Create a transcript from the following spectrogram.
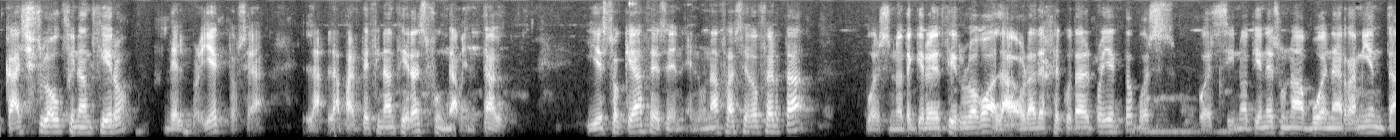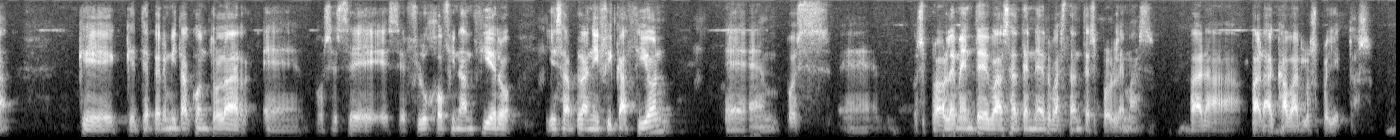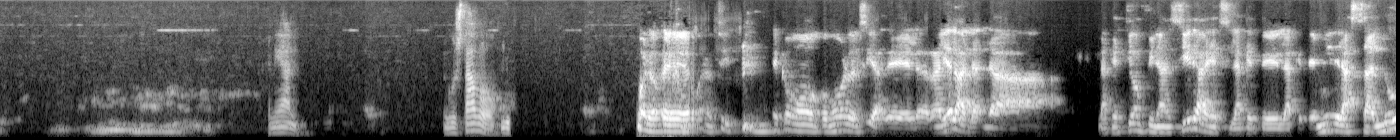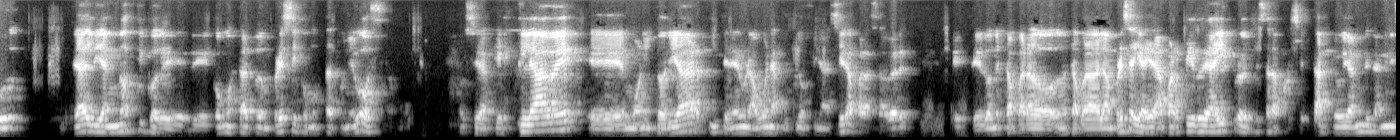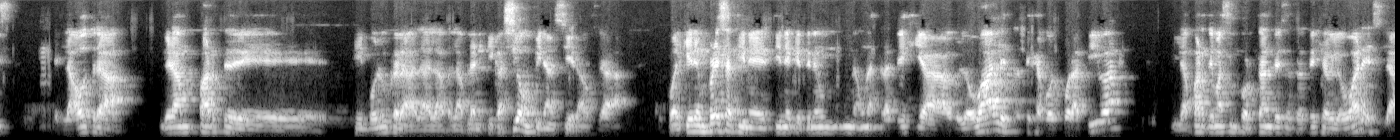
cash flow financiero del proyecto. O sea, la, parte financiera es fundamental. Y eso que haces en, una fase de oferta pues no te quiero decir luego a la hora de ejecutar el proyecto, pues, pues si no tienes una buena herramienta que, te permita controlar eh, pues ese, flujo financiero y esa planificación, eh, pues, eh, pues probablemente vas a tener bastantes problemas para, acabar los proyectos. Genial. Gustavo. Bueno, sí, es como, como lo decías, en realidad la la gestión financiera es la que te, la que te mide la salud, te da el diagnóstico de, cómo está tu empresa y cómo está tu negocio. O sea que es clave eh, monitorear y tener una buena gestión financiera para saber este, dónde, está parado, dónde está parada la empresa y a partir de ahí empezar a proyectar, que obviamente también es, la otra gran parte que involucra la, planificación financiera. O sea, cualquier empresa tiene, tiene que tener una, una estrategia global, estrategia corporativa, y la parte más importante de esa estrategia global es la,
